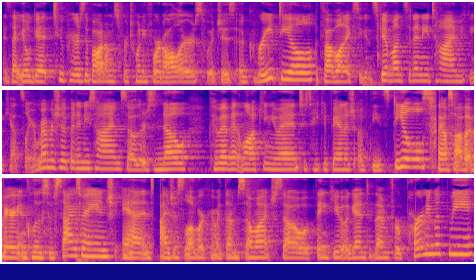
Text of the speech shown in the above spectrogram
is that you'll get two pairs of bottoms for $24, which is a great deal. With Fabletics, you can skip months at any time. You can cancel your membership at any time. So there's no commitment locking you in to take advantage of these deals. I also have a very inclusive size range and I just love working with them so much. So thank you again to them for partnering with me.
